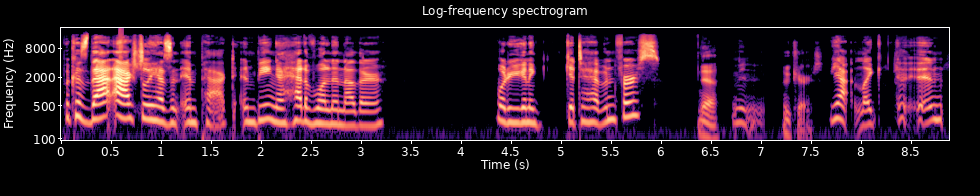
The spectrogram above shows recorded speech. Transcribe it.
because that actually has an impact. And being ahead of one another. What are you gonna get to heaven first? Yeah. Who cares Yeah, like, and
